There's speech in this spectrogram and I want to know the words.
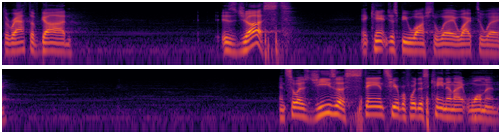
The wrath of God is just. It can't just be washed away, wiped away. And so, as Jesus stands here before this Canaanite woman,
